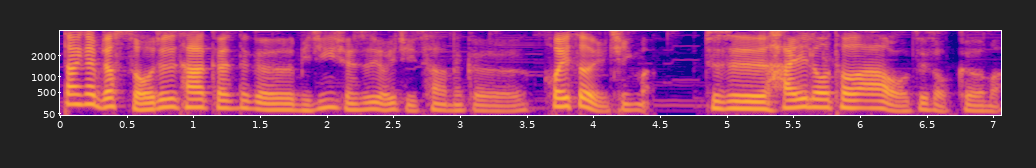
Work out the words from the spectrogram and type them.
大家应该比较熟，就是他跟那个米津玄师有一起唱那个《灰色雨青》嘛。就是《Hi Loto Ao》这首歌嘛，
